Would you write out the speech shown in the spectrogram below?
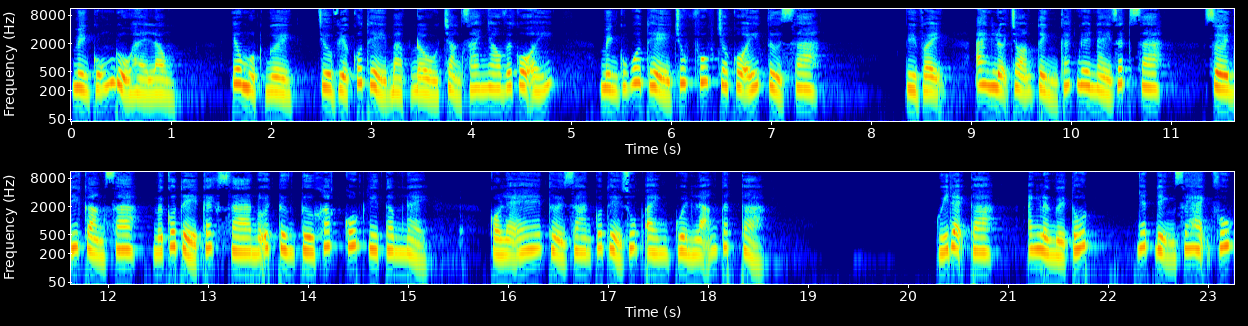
mình cũng đủ hài lòng. Yêu một người trừ việc có thể bạc đầu chẳng sai nhau với cô ấy, mình cũng có thể chúc phúc cho cô ấy từ xa. Vì vậy, anh lựa chọn tỉnh cách nơi này rất xa, rời đi càng xa mới có thể cách xa nỗi tương tư khắc cốt ghi tâm này. Có lẽ thời gian có thể giúp anh quên lãng tất cả. Quý đại ca, anh là người tốt, nhất định sẽ hạnh phúc.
